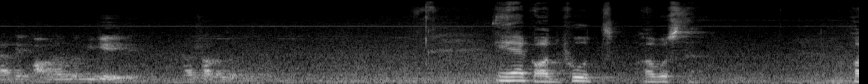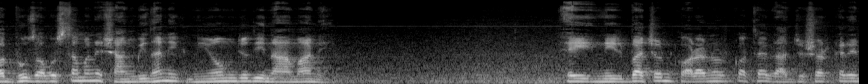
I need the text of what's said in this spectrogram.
রাজ্যের পাওনাগুলো মিটিয়ে দিতে। দিতে হবে। এ এক অদ্ভুত অবস্থা। অদ্ভুত অবস্থা মানে সাংবিধানিক নিয়ম যদি না মানে এই নির্বাচন করানোর কথা, রাজ্য সরকারের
